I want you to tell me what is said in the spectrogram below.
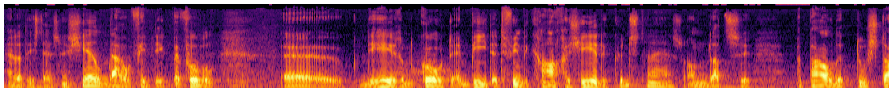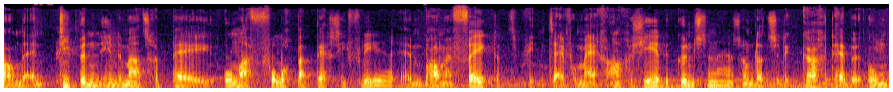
En dat is essentieel. Daarom vind ik bijvoorbeeld uh, de heren Coat en Bie, dat vind ik geëngageerde kunstenaars, omdat ze bepaalde toestanden en typen in de maatschappij onafvolgbaar persifleren. En Bram en Freek, dat zijn voor mij geëngageerde kunstenaars, omdat ze de kracht hebben om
